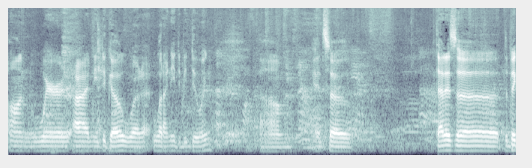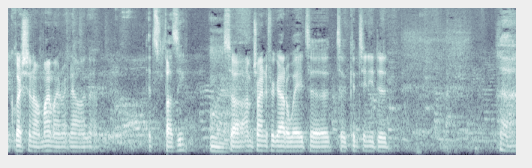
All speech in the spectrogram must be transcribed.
on where I need to go, what what I need to be doing, um, and so that is uh, the big question on my mind right now, and uh, it's fuzzy. So I'm trying to figure out a way to to continue to uh,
